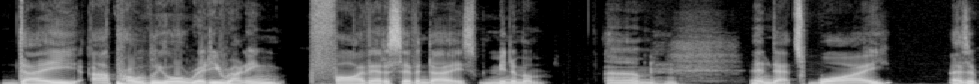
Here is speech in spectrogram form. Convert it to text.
they are probably already running five out of seven days minimum. Um, mm-hmm. And that's why as a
